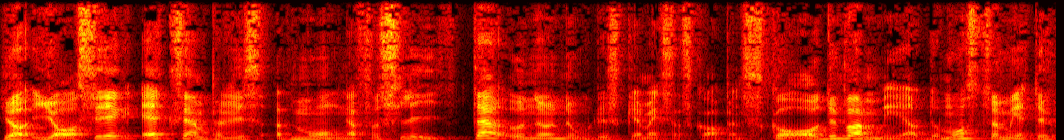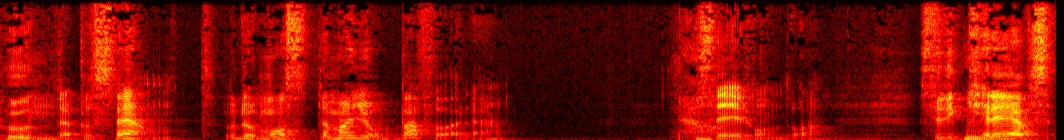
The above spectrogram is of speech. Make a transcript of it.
Jag, jag ser exempelvis att många får slita under de nordiska mästerskapen. Ska du vara med, då måste du vara med till 100 procent. Och då måste man jobba för det. Säger hon då. Så det krävs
